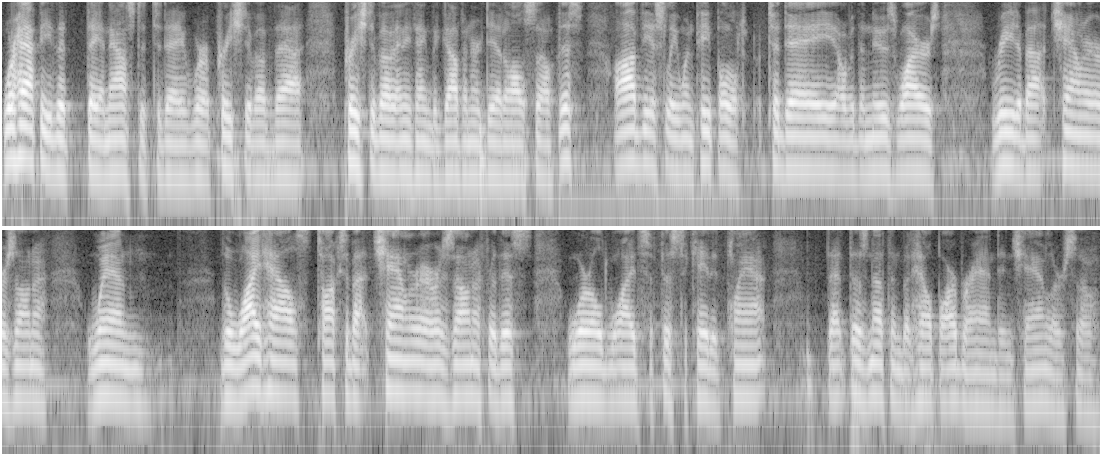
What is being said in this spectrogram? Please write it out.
we're happy that they announced it today. We're appreciative of that, appreciative of anything the governor did also. This, obviously, when people today over the news wires read about Chandler, Arizona, when the White House talks about Chandler, Arizona for this worldwide sophisticated plant, that does nothing but help our brand in Chandler. So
